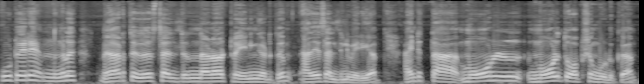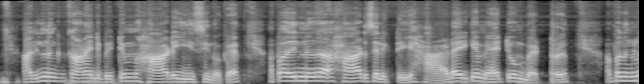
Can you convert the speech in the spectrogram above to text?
കൂട്ടുകാരെ നിങ്ങൾ നേരത്തെ ഏത് സ്ഥലത്ത് നിന്നാണോ ട്രെയിനിങ് എടുത്ത് അതേ സ്ഥലത്തിൽ വരിക. അതിന്റെ ത മോൾ മോളത്തെ ഓപ്ഷൻ കൊടുക്കുക. അതിൽ നിങ്ങൾക്ക് കാണാനായിട്ട് പറ്റും ഹാർഡ് ഈസി എന്നൊക്കെ. അപ്പോൾ അതിൽ നിങ്ങൾ ഹാർഡ് സെലക്ട് ചെയ്യുക. ഹാർഡായിരിക്കും ഏറ്റവും ബെറ്റർ അപ്പോൾ നിങ്ങൾ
